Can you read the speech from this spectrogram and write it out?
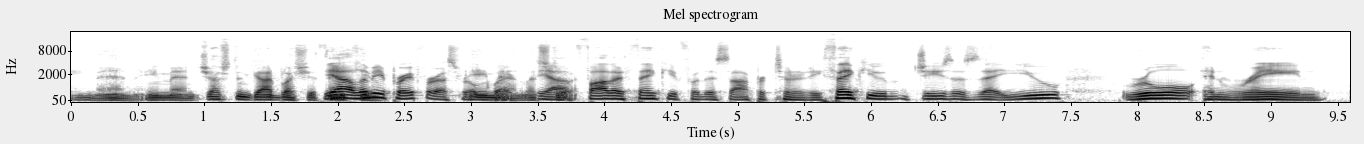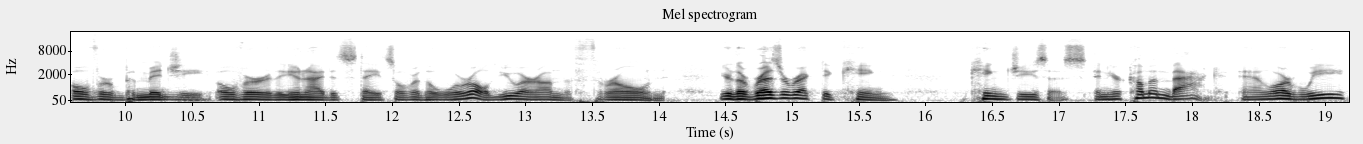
Amen. Amen. Justin, God bless you. Thank yeah, let me pray for us real Amen. quick. Let's yeah, do it. Father, thank you for this opportunity. Thank you, Jesus, that you rule and reign over Bemidji, over the United States, over the world. You are on the throne. You're the resurrected King, King Jesus, and you're coming back. And Lord, we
